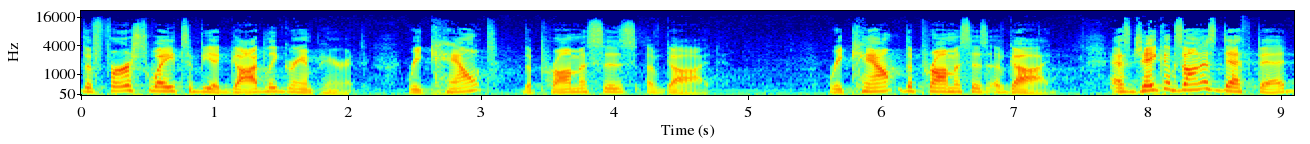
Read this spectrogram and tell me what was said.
the first way to be a godly grandparent recount the promises of God. Recount the promises of God. As Jacob's on his deathbed,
